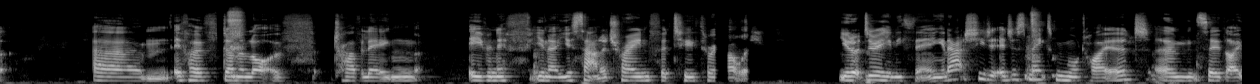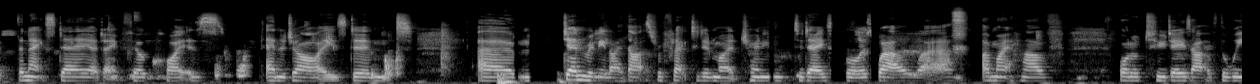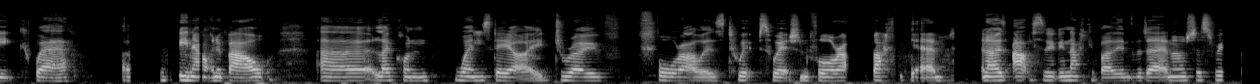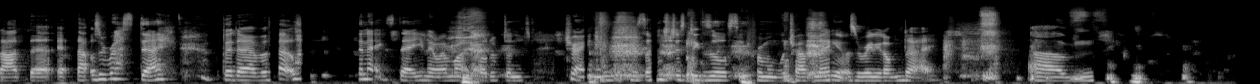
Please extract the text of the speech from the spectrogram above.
um if i've done a lot of traveling even if you know you're sat on a train for two three hours you're not doing anything. And actually it just makes me more tired. Um, so like the next day i don't feel quite as energized and um, generally like that's reflected in my training today score as well where i might have one or two days out of the week where i've been out and about. Uh, like on wednesday i drove four hours to ipswich and four hours back again and I was absolutely knackered by the end of the day. And I was just really glad that it, that was a rest day. But um, I felt like the next day, you know, I might yeah. not have done training because I was just exhausted from all the travelling. It was a really long day. Um,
